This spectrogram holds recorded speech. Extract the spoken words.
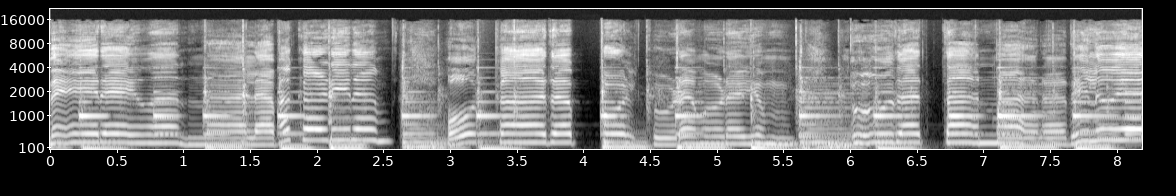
നേരെ വന്നാൽ അപകടിനം ഓർക്കാതപ്പോൾ കുടമുടയും ഭൂതത്താൻ മാറതിലുയരും.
